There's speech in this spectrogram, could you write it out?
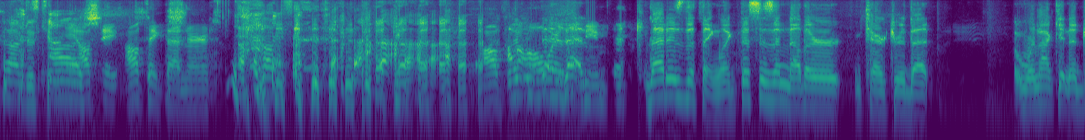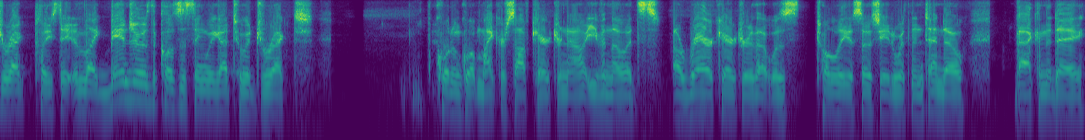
I'm just kidding. Hey, I'll take I'll take that nerd. I'll, I'll that- wear that that- name tag. that is the thing. Like this is another character that we're not getting a direct PlayStation. Like Banjo is the closest thing we got to a direct quote unquote Microsoft character now, even though it's a rare character that was totally associated with Nintendo back in the day.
